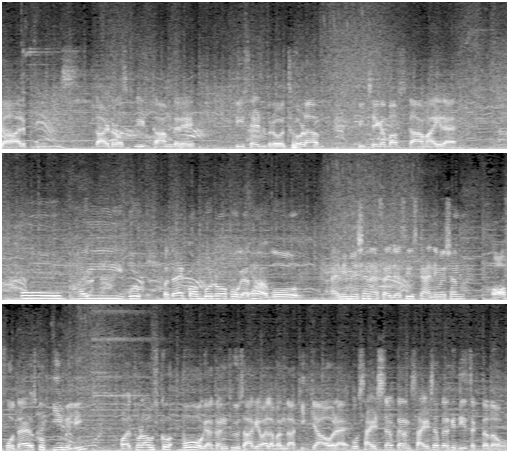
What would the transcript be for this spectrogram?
यार प्लीज़ कार्डर और स्पीड काम करे। डिसेंट ब्रो थोड़ा पीछे का बफ्स काम आ ही रहा है। ओ भाई, वो पता है कॉम्बो ड्रॉप हो गया था? वो एनिमेशन ऐसा है, जैसे इसका एनिमेशन ऑफ़ होता है, उसको की मिली। और थोड़ा उसको, वो हो गया कंफ्यूज आगे वाला बंदा कि क्या हो रहा है। वो साइड स्टेप कर साइड स्टेप करके जीत सकता था वो।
